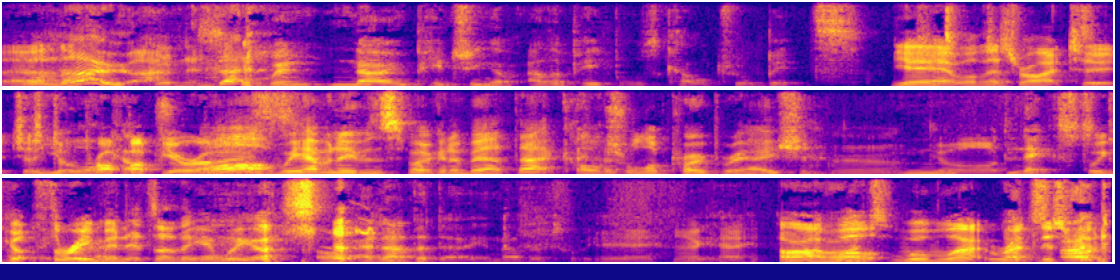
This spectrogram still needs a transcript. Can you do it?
well, no, uh, goodness. that, when no pinching of other people's cultural bits. Yeah, well, that's right. too. just to your prop up your own. oh, we haven't even spoken about that cultural appropriation. God. Next, We've got topic, three maybe. minutes, I think. Have we got? Oh, another day, another tweet. Yeah. Okay. All right. All Well, we'll wa- wrap I'd- this I, one.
